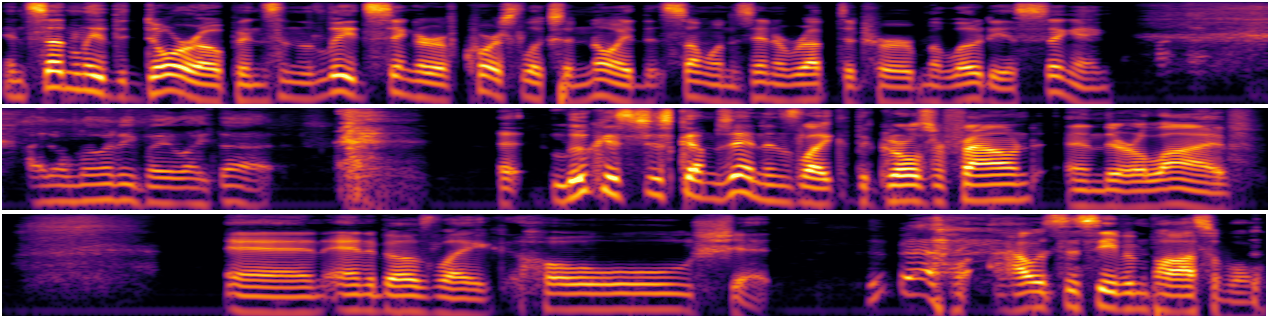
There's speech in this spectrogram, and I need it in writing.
And suddenly the door opens, and the lead singer, of course, looks annoyed that someone has interrupted her melodious singing. I don't know anybody like that. Uh, Lucas just comes in and is like, "The girls are found and they're alive." And Annabelle's like, "Oh shit! How is this even possible?"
